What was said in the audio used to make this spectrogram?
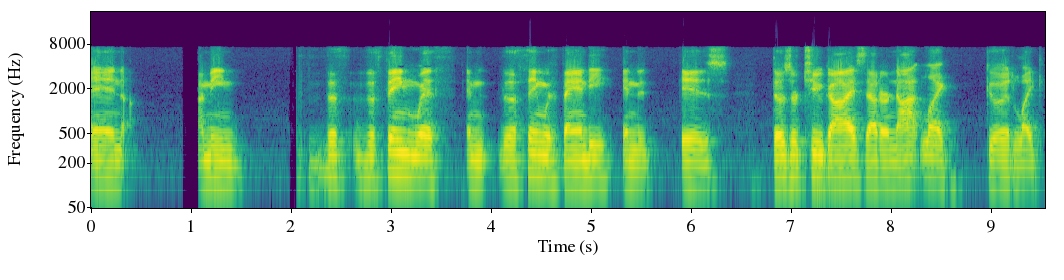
and I mean the the thing with and the thing with Vandy and it is those are two guys that are not like good like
